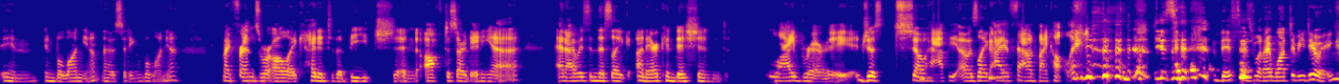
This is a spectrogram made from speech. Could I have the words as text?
in in Bologna, I was studying in Bologna. My friends were all like headed to the beach and off to Sardinia, and I was in this like unair conditioned library just so happy. I was like i have found my calling. This, this is what i want to be doing.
